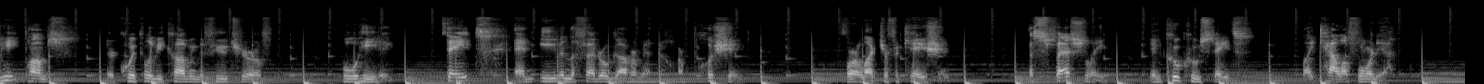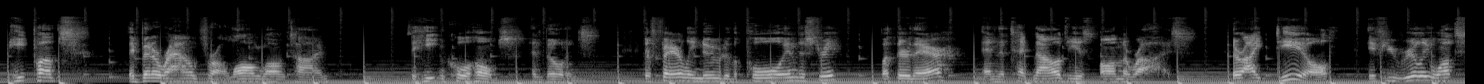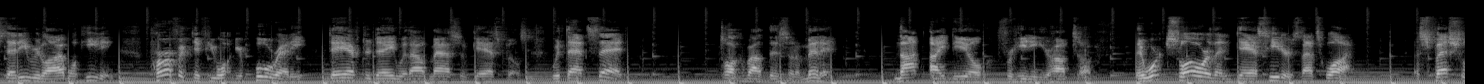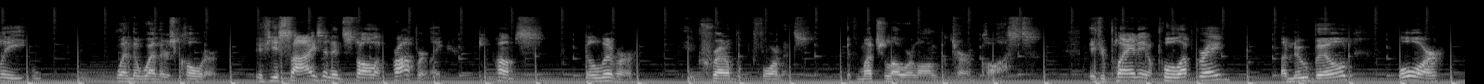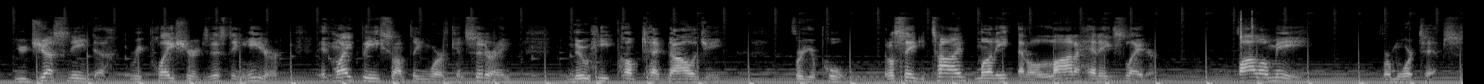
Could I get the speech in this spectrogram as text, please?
heat pumps, they're quickly becoming the future of pool heating. States and even the federal government are pushing for electrification, especially in cuckoo states like California. Heat pumps, they've been around for a long, long time to heat and cool homes and buildings. They're fairly new to the pool industry, but they're there and the technology is on the rise. They're ideal if you really want steady, reliable heating. Perfect if you want your pool ready day after day without massive gas bills. With that said, talk about this in a minute. Not ideal for heating your hot tub. They work slower than gas heaters, that's why, especially when the weather's colder. If you size and install it properly, heat pumps deliver incredible performance with much lower long term costs. If you're planning a pool upgrade, a new build, or you just need to replace your existing heater, it might be something worth considering new heat pump technology for your pool. It'll save you time, money, and a lot of headaches later. Follow me for more tips.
